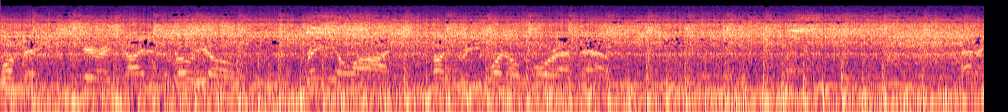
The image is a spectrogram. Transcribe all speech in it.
Woman, Spirit Night at the Rodeo, Radio on, Country 104 FM. Had a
